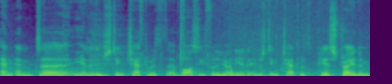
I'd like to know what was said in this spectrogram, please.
and and uh, he had an interesting chat with uh, Barsi Filion, he had an interesting chat with Pierre Strydom,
